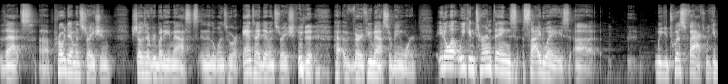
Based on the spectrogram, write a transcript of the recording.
that's uh, pro demonstration shows everybody in masks, and then the ones who are anti demonstration, very few masks are being worn. You know what? We can turn things sideways. Uh, we can twist facts. We can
